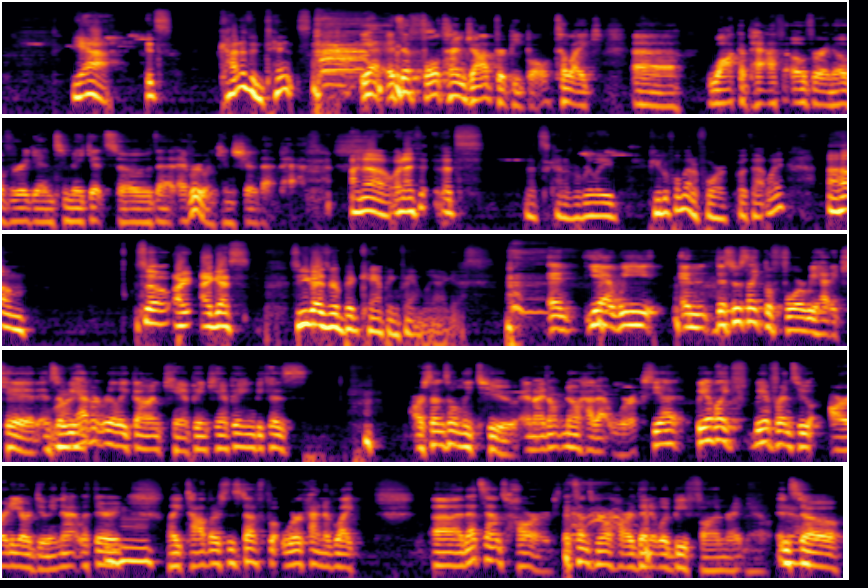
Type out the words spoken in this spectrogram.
yeah, it's kind of intense. yeah, it's a full-time job for people to like uh walk a path over and over again to make it so that everyone can share that path. I know, and I think that's that's kind of a really beautiful metaphor put that way. Um so I I guess so you guys are a big camping family, I guess. and yeah, we and this was like before we had a kid, and so right. we haven't really gone camping camping because our son's only two, and I don't know how that works yet. We have like we have friends who already are doing that with their mm-hmm. like toddlers and stuff, but we're kind of like uh, that sounds hard. That sounds more hard than it would be fun right now. And yeah. so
